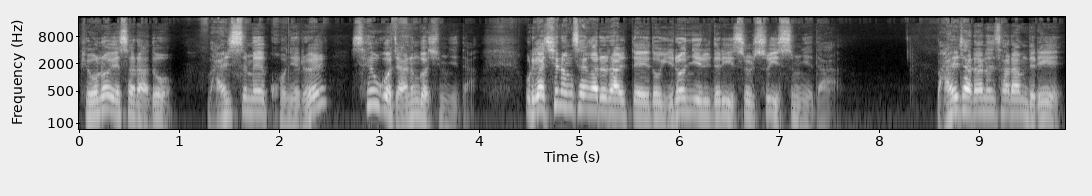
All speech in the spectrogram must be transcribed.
변호해서라도 말씀의 권위를 세우고자 하는 것입니다. 우리가 신앙생활을 할 때에도 이런 일들이 있을 수 있습니다. 말 잘하는 사람들이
